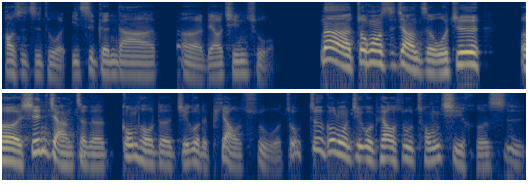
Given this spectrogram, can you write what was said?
好事之徒一次跟大家呃聊清楚。那状况是这样子，我觉得呃先讲整个公投的结果的票数，这这个公投结果票数重启合适，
